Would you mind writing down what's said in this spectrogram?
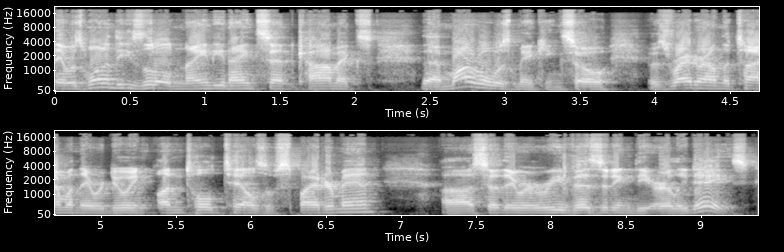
It was one of these little 99 cent comics that Marvel was making. So it was right around the time when they were doing Untold Tales of Spider Man. Uh, so they were revisiting the early days.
